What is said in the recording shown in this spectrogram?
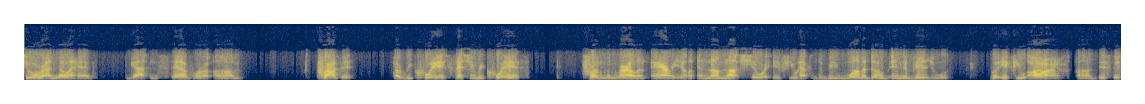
sure. I know I have gotten several um, private uh, requests, session requests from the Maryland area, and I'm not sure if you happen to be one of those individuals. But if you are, uh, this is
